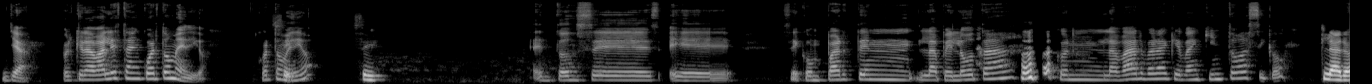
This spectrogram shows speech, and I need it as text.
Ya, porque la Vale está en cuarto medio. ¿Cuarto Sí. medio? sí. Entonces, eh, se comparten la pelota con la Bárbara que va en quinto básico. Claro,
